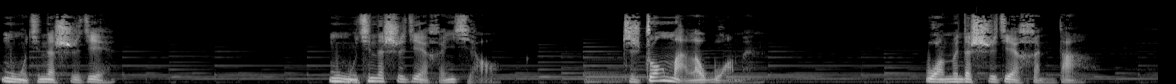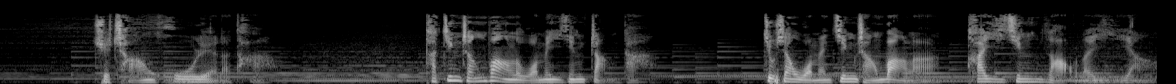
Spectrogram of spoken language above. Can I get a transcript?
母亲的世界。母亲的世界很小只装满了我们。我们的世界很大却常忽略了她她经常忘了我们已经长大就像我们经常忘了她已经老了一样。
